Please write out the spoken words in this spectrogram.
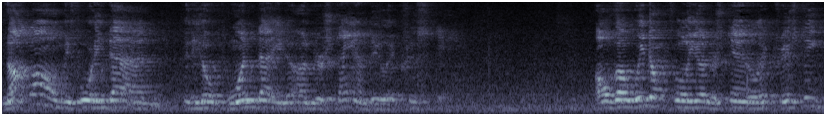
not long before he died, that he hoped one day to understand electricity. Although we don't fully understand electricity,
